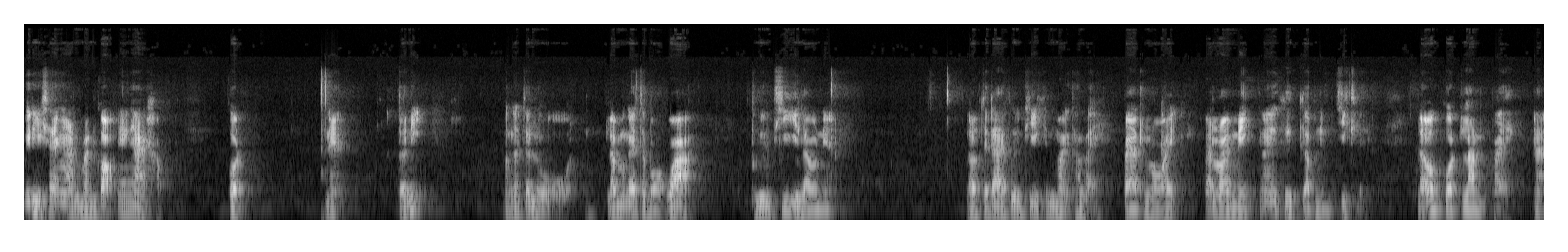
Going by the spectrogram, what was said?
วิธีใช้งานมันก็ง่ายๆครับ กดเนี่ยตัวนี้มันก็จะโหลด แล้วมันก็จะบอกว่าพื้นที่เราเนี่ย เราจะได้พื้นที่ขึ้นมาเท่าไหร่แปดร้อยแปดร้อยเมกนั่นก็คือเกือบหนึ่งจิกเลย แล้วก็กดรันไป อะ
